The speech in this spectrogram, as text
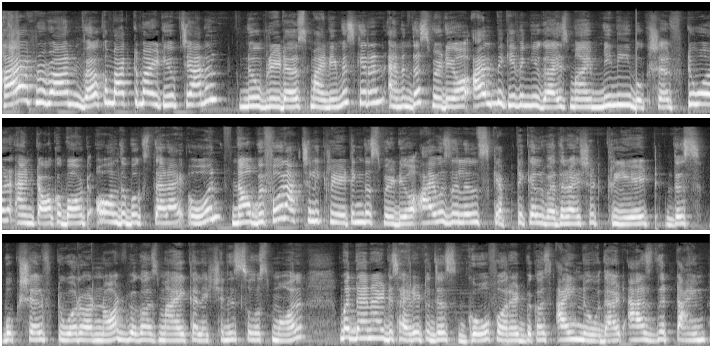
Hi everyone, welcome back to my YouTube channel, Noob Readers. My name is Kiran and in this video, I'll be giving you guys my mini bookshelf tour and talk about all the books that I own. Now, before actually creating this video, I was a little skeptical whether I should create this bookshelf tour or not because my collection is so small. But then I decided to just go for it because I know that as the time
